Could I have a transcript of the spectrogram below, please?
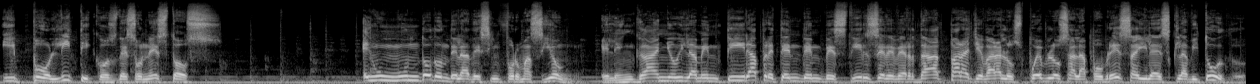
y políticos deshonestos. En un mundo donde la desinformación, el engaño y la mentira pretenden vestirse de verdad para llevar a los pueblos a la pobreza y la esclavitud,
